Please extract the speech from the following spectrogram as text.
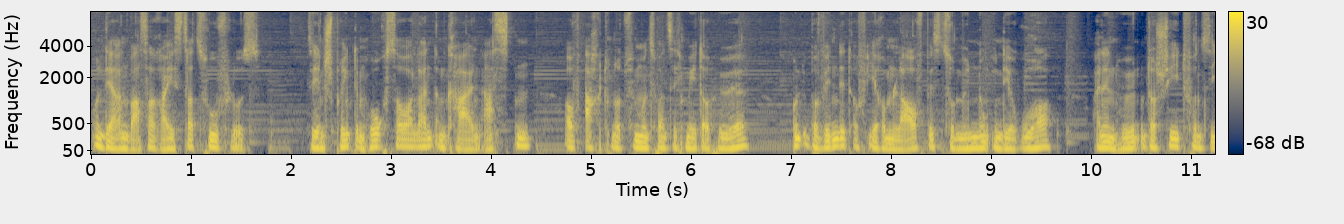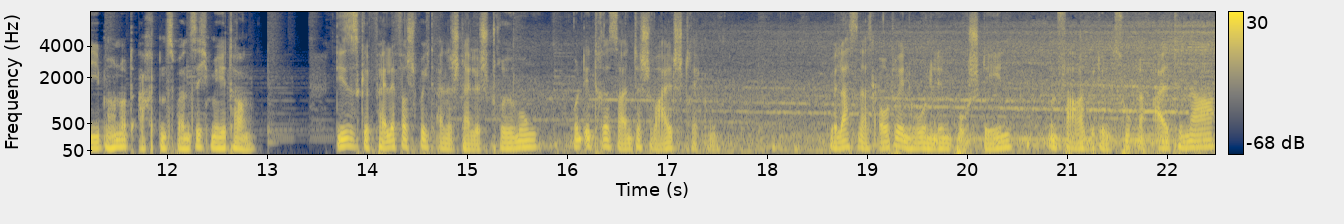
und deren wasserreichster Zufluss. Sie entspringt im Hochsauerland am kahlen Asten auf 825 Meter Höhe und überwindet auf ihrem Lauf bis zur Mündung in die Ruhr einen Höhenunterschied von 728 Metern. Dieses Gefälle verspricht eine schnelle Strömung und interessante Schwallstrecken. Wir lassen das Auto in Hohenlimburg stehen und fahren mit dem Zug nach Altena,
